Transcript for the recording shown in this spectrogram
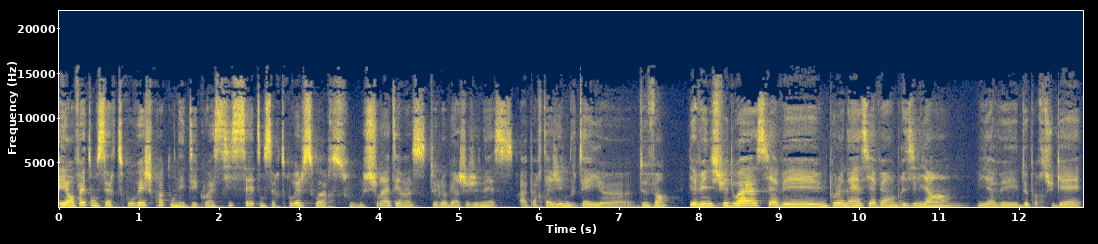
Et en fait, on s'est retrouvés, je crois qu'on était quoi, 6-7, on s'est retrouvés le soir sous, sur la terrasse de l'auberge de jeunesse à partager une bouteille euh, de vin il y avait une Suédoise, il y avait une Polonaise, il y avait un Brésilien, il y avait deux Portugais,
